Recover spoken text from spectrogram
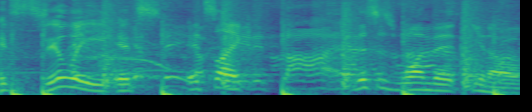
it's silly, it's It's like this is one that you know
